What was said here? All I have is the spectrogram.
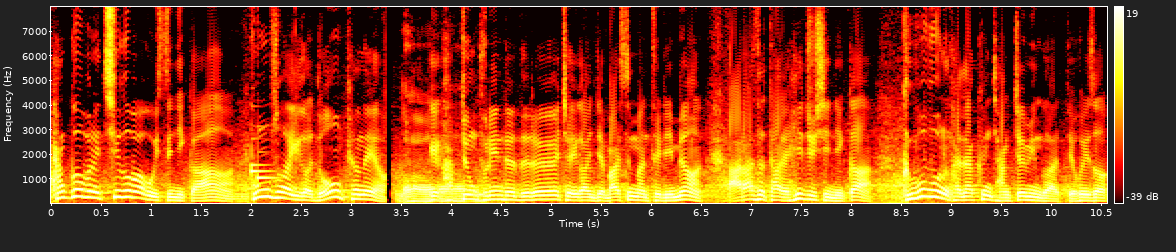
한꺼번에 취급하고 있으니까 공수하기가 너무 편해요. 아. 각종 브랜드들을 저희가 이제 말씀만 드리면 알아서 다 해주시니까 그 부분은 가장 큰 장점인 것 같아요. 그래서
